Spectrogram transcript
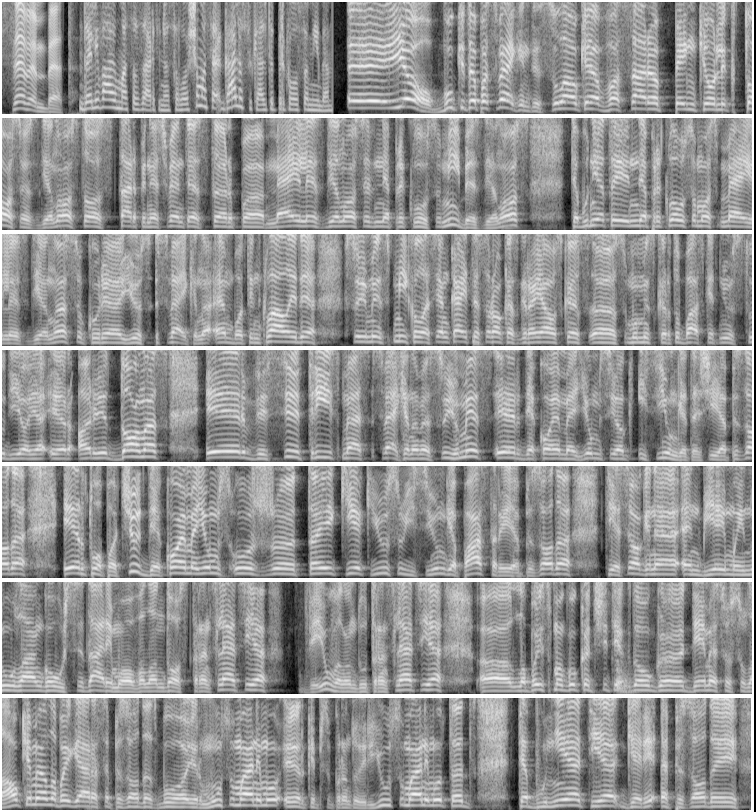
7bet. Dalyvavimas azartiniuose lošimuose gali sukelti priklausomybę. E, jau, būkite pasveikinti, sulaukia vasario 15 dienos tos tarpinės šventės tarp e, meilės dienos ir nepriklausomybės dienos. Tebūnė tai nepriklausomos meilės diena, su kuria jūs sveikina Embo tinklalaidė. Su jumis Mykolas Jankaitis, Rokas Grajauskas, e, su mumis kartu basketinių studijoje ir Aridonas. Ir visi trys mes sveikiname su jumis ir dėkojame jums, jog įsijungėte šį epizodą. Ir tuo pačiu dėkojame jums už tai, kiek jūsų įsijungia pastarąjį epizodą tiesioginę NBA mainų lango užsidarimo valandos transliaciją dviejų valandų transliacija. Labai smagu, kad šitiek daug dėmesio sulaukėme, labai geras epizodas buvo ir mūsų manimų, ir kaip suprantu, ir jūsų manimų, tad tebūnie tie geri epizodai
